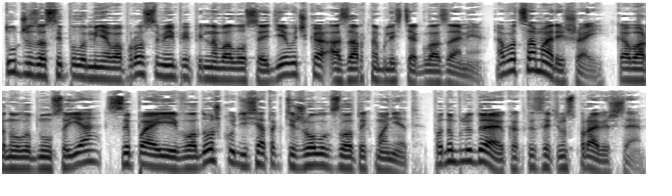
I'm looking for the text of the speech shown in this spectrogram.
Тут же засыпала меня вопросами пепельноволосая девочка, азартно блестя глазами. «А вот сама решай», — коварно улыбнулся я, ссыпая ей в ладошку десяток тяжелых золотых монет. «Понаблюдаю, как ты с этим справишься».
